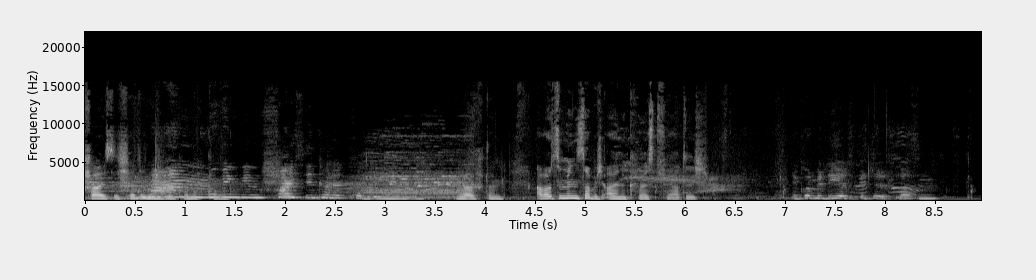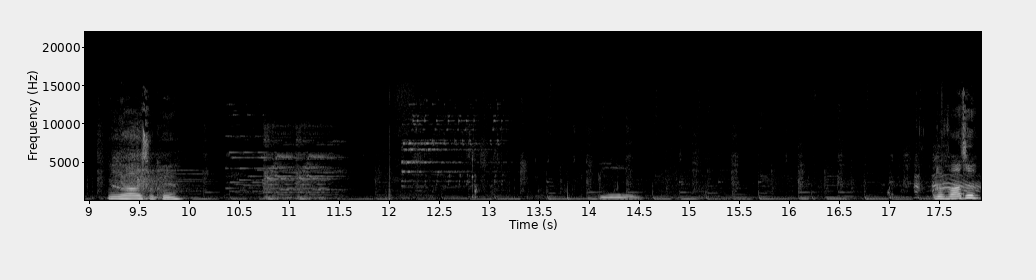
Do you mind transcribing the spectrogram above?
Scheiße, ich hätte den Rico noch nur wegen den scheiß Internetproblemen. Ja, stimmt. Aber zumindest habe ich eine Quest fertig. Dann können wir die jetzt bitte lassen. Ja, ist okay. So. Oder warte,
